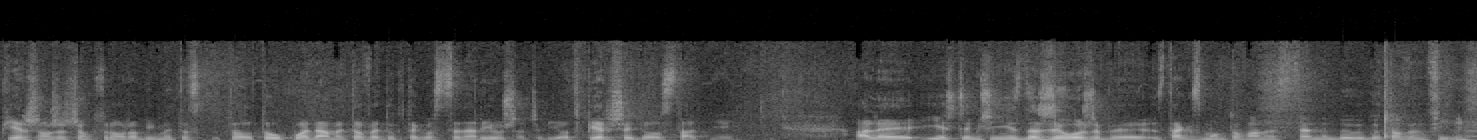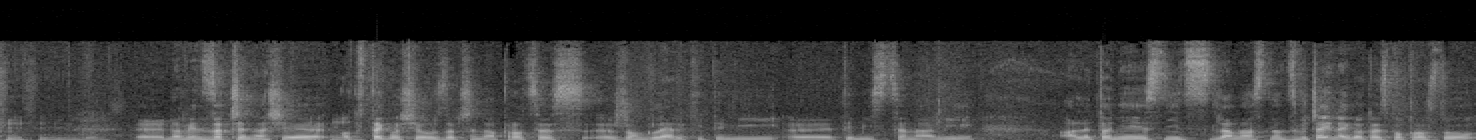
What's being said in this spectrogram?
pierwszą rzeczą, którą robimy, to, to, to układamy to według tego scenariusza, czyli od pierwszej do ostatniej. ale jeszcze mi się nie zdarzyło, żeby tak zmontowane sceny były gotowym filmem. E, No więc zaczyna się, Mhm. od tego się już zaczyna proces żonglerki tymi, tymi scenami, ale to nie jest nic dla nas nadzwyczajnego, to jest po prostu,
